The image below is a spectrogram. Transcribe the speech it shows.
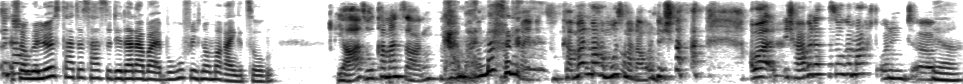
äh, genau. schon gelöst hattest, hast du dir da dabei beruflich nochmal reingezogen. Ja, so kann man sagen. Kann man machen. Kann man machen, muss man aber nicht. aber ich habe das so gemacht und äh, Ja.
